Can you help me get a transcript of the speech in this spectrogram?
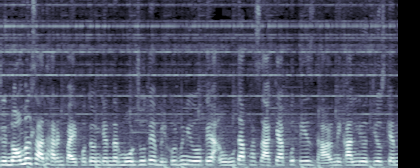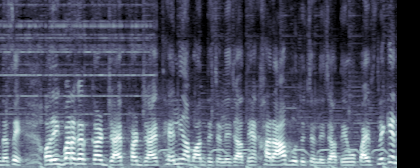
जो नॉर्मल साधारण पाइप होते हैं, उनके अंदर मोड्स होते हैं, बिल्कुल भी नहीं होते अंगूठा फंसा के आपको तेज धार निकालनी होती है उसके अंदर से। और एक बार अगर कट जाए, फट जाए, थैलियाँ बांधते चले जाते हैं, खराब होते चले जाते हैं वो पाइप लेकिन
